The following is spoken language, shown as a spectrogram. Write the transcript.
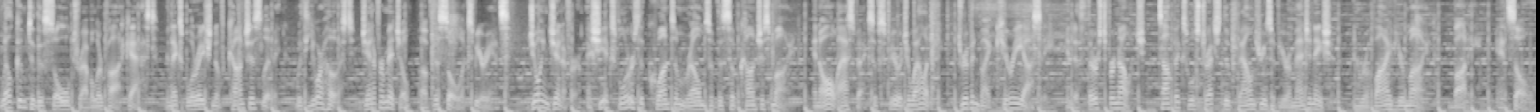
Welcome to the Soul Traveler Podcast, an exploration of conscious living with your host, Jennifer Mitchell of The Soul Experience. Join Jennifer as she explores the quantum realms of the subconscious mind and all aspects of spirituality. Driven by curiosity and a thirst for knowledge, topics will stretch the boundaries of your imagination and revive your mind, body, and soul.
